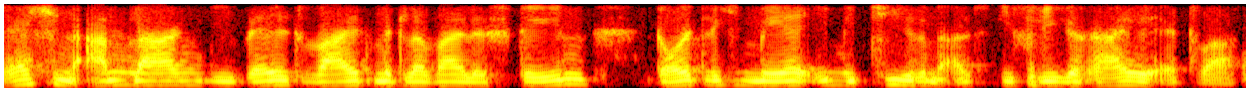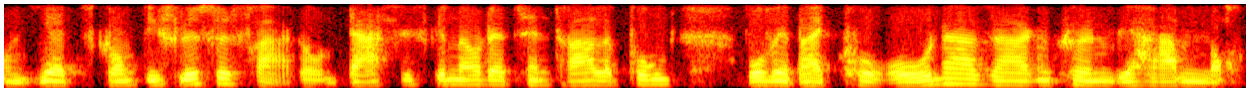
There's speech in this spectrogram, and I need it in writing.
Rechenanlagen, die weltweit mittlerweile stehen, deutlich mehr imitieren als die Fliegerei etwa. Und jetzt kommt die Schlüsselfrage. Und das ist genau der zentrale Punkt, wo wir bei Corona sagen können, wir haben noch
